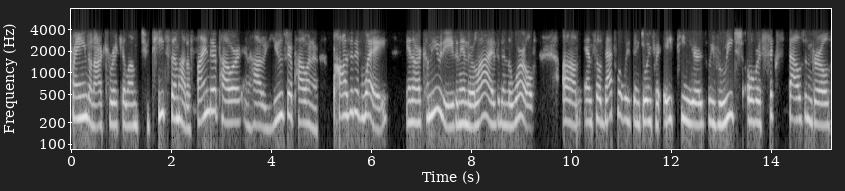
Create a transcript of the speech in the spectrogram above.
trained on our curriculum to teach them how to find their power and how to use their power in a positive way in our communities and in their lives and in the world. Um, and so that's what we've been doing for 18 years. We've reached over 6,000 girls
